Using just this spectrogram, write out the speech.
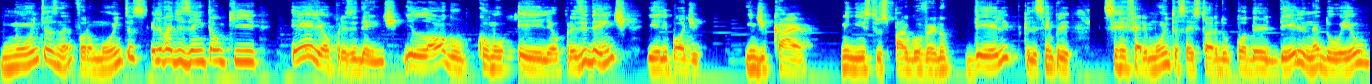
muitas, né? Foram muitas. Ele vai dizer então que ele é o presidente, e logo como ele é o presidente, e ele pode indicar ministros para o governo dele, porque ele sempre se refere muito a essa história do poder dele, né, do eu,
